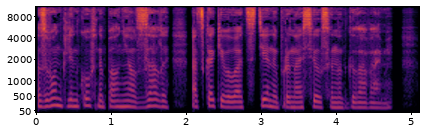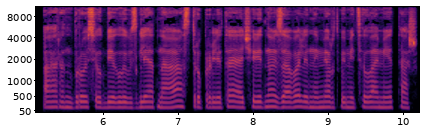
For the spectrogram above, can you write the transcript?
Звон клинков наполнял залы, отскакивал от стен и проносился над головами. Аарон бросил беглый взгляд на Астру, пролетая очередной заваленный мертвыми телами этаж.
